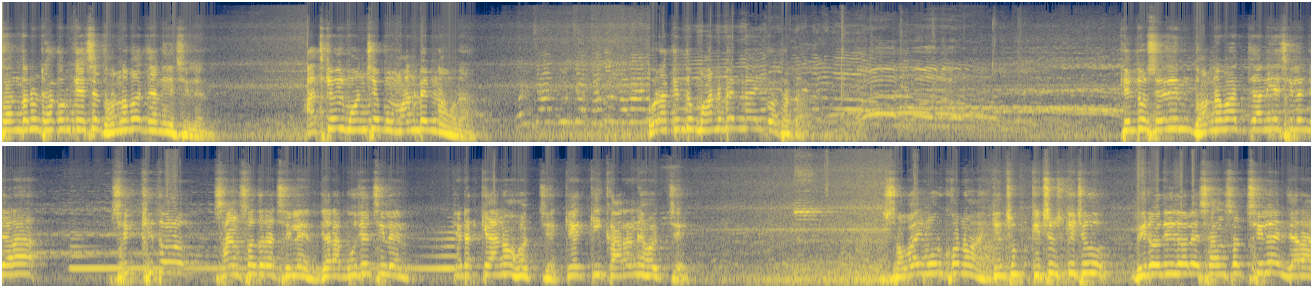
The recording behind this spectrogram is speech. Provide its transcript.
শান্তনু ঠাকুরকে এসে ধন্যবাদ জানিয়েছিলেন। আজকে ওই মঞ্চে মানবেন না ওরা। ওরা কিন্তু মানবেন না এই কথাটা। কিন্তু সেদিন ধন্যবাদ জানিয়েছিলেন যারা শিক্ষিত সাংসদরা ছিলেন, যারা বুঝেছিলেন এটা কেন হচ্ছে, কে কি কারণে হচ্ছে। সবাই মূর্খ নয়, কিছু কিছু কিছু বিরোধী দলের সাংসদ ছিলেন যারা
